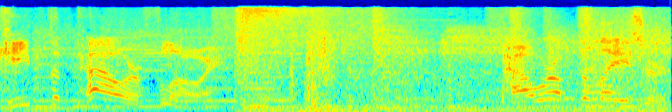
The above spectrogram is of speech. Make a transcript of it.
Keep the power flowing. Power up the lasers.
